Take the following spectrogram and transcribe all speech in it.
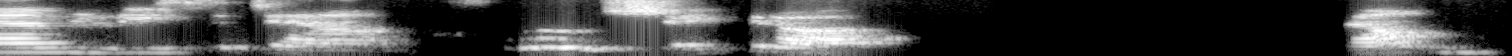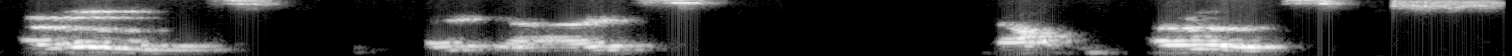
And release it down. Woo, shake it off. Mountain pose. Hey guys, mountain pose.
